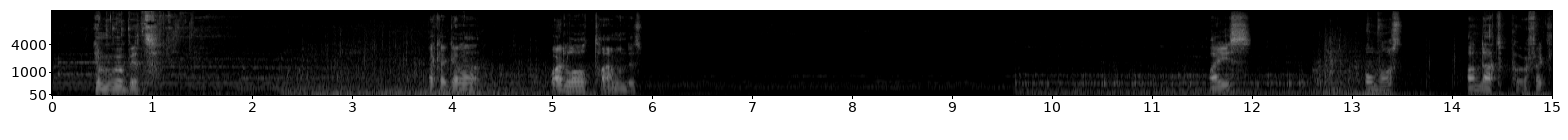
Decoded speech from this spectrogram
You can move a bit. like I'm gonna quite a lot of time on this. Twice, almost done that perfect.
